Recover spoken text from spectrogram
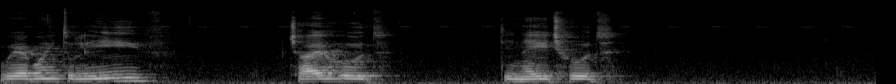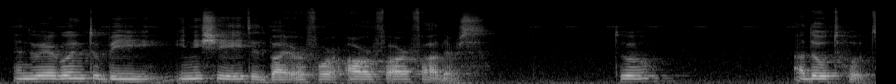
We are going to leave childhood, teenagehood, and we are going to be initiated by our, for our forefathers to adulthood.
